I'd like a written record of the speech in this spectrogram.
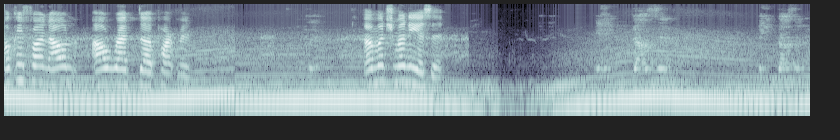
Okay, fine. I'll I'll rent the apartment. How much money is it? Eight thousand. Eight thousand.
